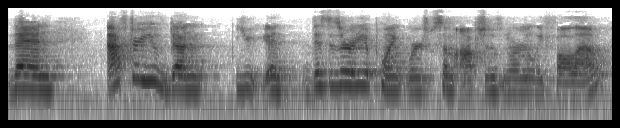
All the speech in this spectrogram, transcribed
Then after you've done, you and this is already a point where some options normally fall out,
